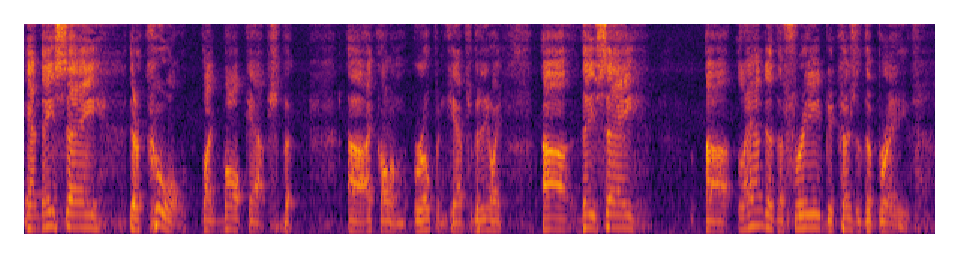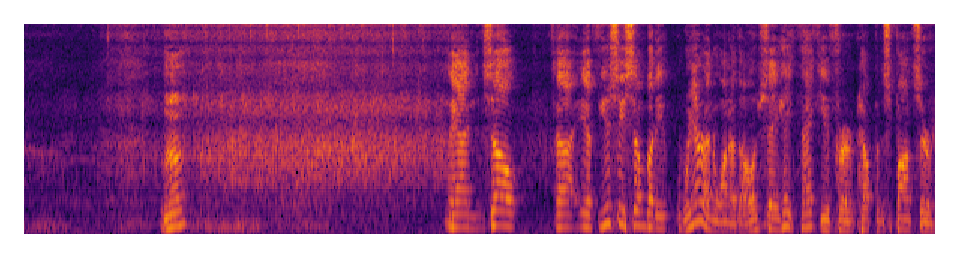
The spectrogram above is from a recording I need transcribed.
and they say they're cool like ball caps, but uh, I call them roping caps. But anyway, uh, they say uh, land of the free because of the brave. Hmm? And so, uh, if you see somebody wearing one of those, say, hey, thank you for helping sponsor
